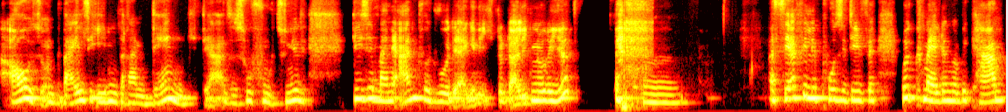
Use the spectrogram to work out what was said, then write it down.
aus und weil sie eben daran denkt, ja, also so funktioniert. Diese, meine Antwort wurde eigentlich total ignoriert. Mhm. Sehr viele positive Rückmeldungen bekam,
